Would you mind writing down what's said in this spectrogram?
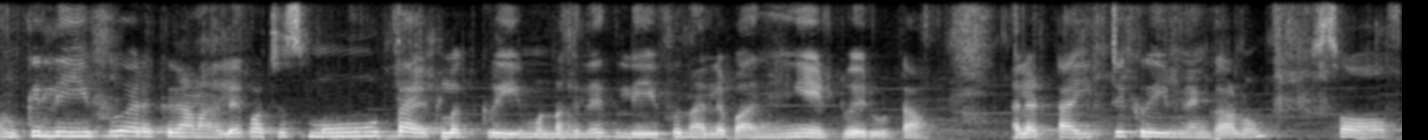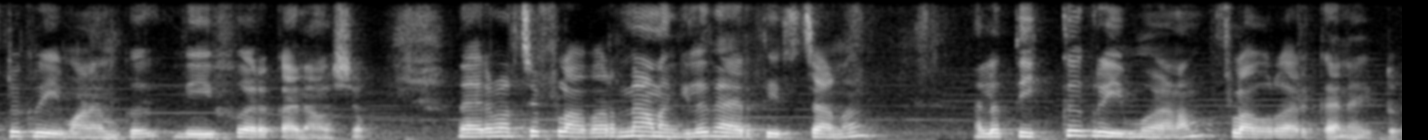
നമുക്ക് ലീഫ് വരക്കാനാണെങ്കിൽ കുറച്ച് സ്മൂത്ത് ആയിട്ടുള്ള ക്രീം ഉണ്ടെങ്കിൽ ലീഫ് നല്ല ഭംഗിയായിട്ട് വരും കേട്ടോ നല്ല ടൈറ്റ് ക്രീമിനേക്കാളും സോഫ്റ്റ് ക്രീമാണ് നമുക്ക് ലീഫ് വരക്കാൻ ആവശ്യം. നേരെ മറിച്ച് ഫ്ലവറിനാണെങ്കിൽ നേരെ തിരിച്ചാണ് നല്ല തിക്ക് ക്രീം വേണം ഫ്ലവർ വരക്കാനായിട്ട്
